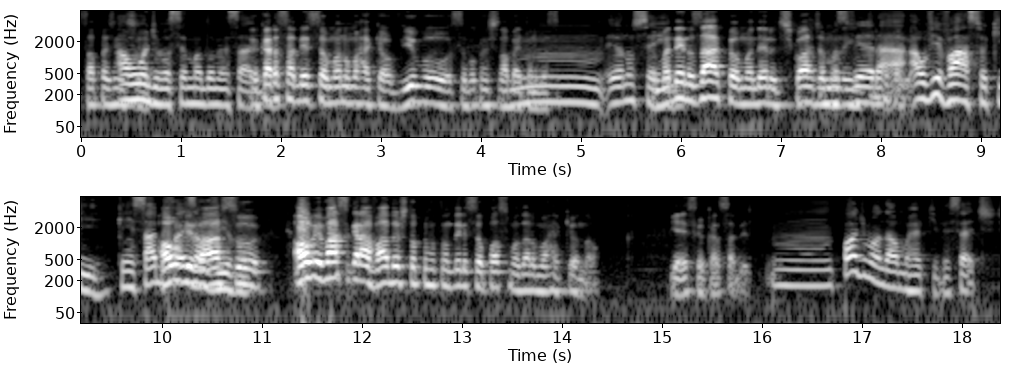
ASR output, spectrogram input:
Só pra gente. Aonde você mandou mensagem? Eu quero saber se eu mando uma Raquel ao vivo ou se eu vou continuar baitando hum, você. Eu não sei. Eu mandei no zap, eu mandei no Discord, Vamos eu mandei. ver a, ao vivaço aqui. Quem sabe ao faz vivaço, ao vivo. Ao vivaço gravado, eu estou perguntando dele se eu posso mandar uma Raquel ou não. E é isso que eu quero saber. Hum, pode mandar uma aqui, V7?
